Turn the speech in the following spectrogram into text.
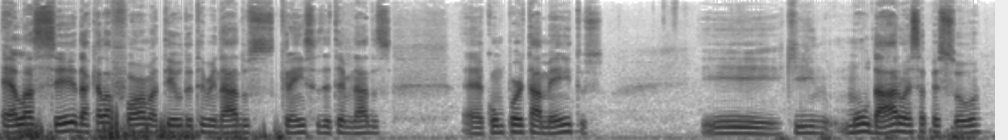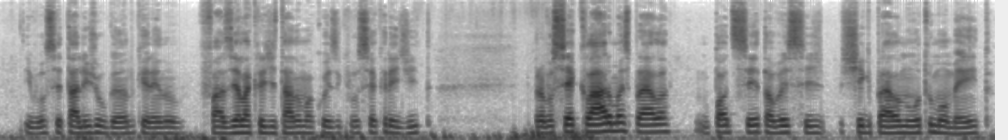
ela ser daquela forma, ter determinados crenças, determinados é, comportamentos e que moldaram essa pessoa e você tá ali julgando, querendo fazer ela acreditar numa coisa que você acredita. Para você é claro, mas para ela não pode ser, talvez chegue para ela num outro momento.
